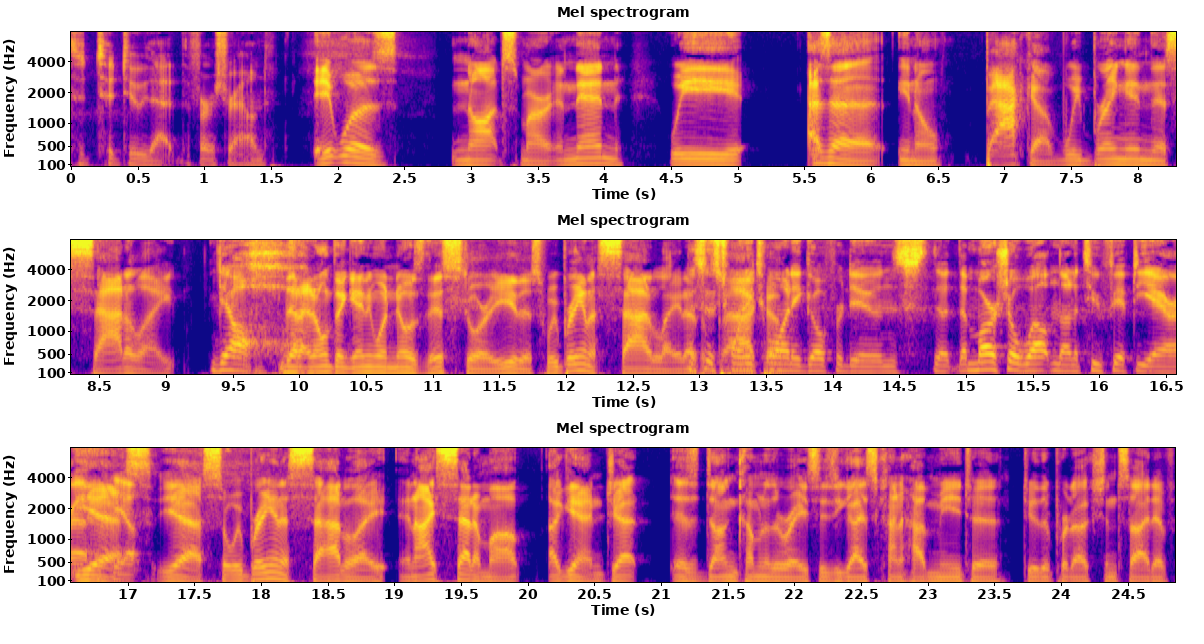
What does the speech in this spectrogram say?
to, to do that the first round. it was not smart. And then we, as a you know backup, we bring in this satellite Yeah, that I don't think anyone knows this story either. So we bring in a satellite this as is a backup. 2020 Gopher Dunes, the the Marshal Weltin on a 250 era. Yes, yes. So we bring in a satellite, and I set him up again. Jet is done coming to the races. You guys kind of have me to do the production side of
